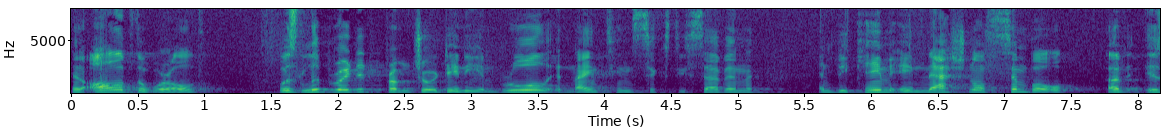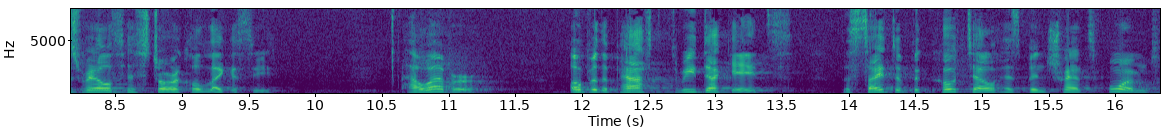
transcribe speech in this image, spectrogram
in all of the world, was liberated from Jordanian rule in 1967 and became a national symbol of Israel's historical legacy. However, over the past three decades, the site of the Kotel has been transformed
